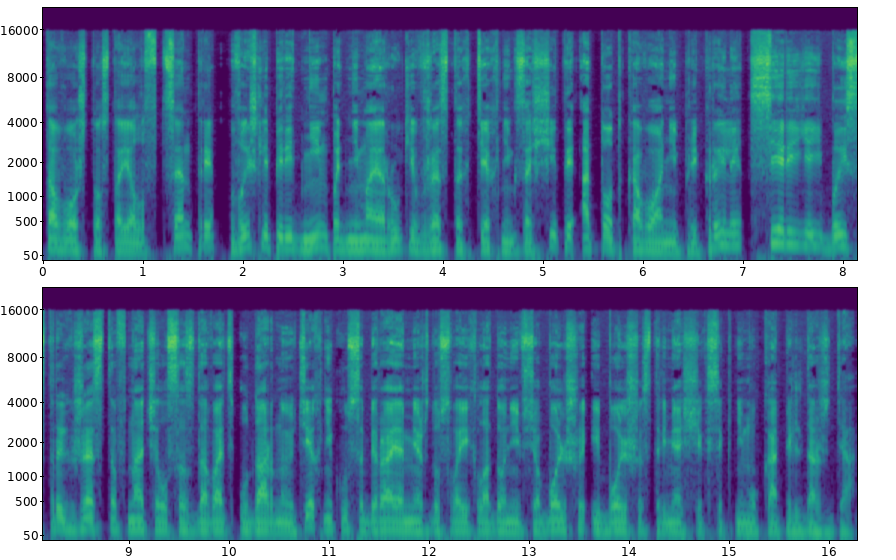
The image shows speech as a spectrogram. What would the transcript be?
того, что стоял в центре, вышли перед ним, поднимая руки в жестах техник защиты, а тот, кого они прикрыли, серией быстрых жестов начал создавать ударную технику, собирая между своих ладоней все больше и больше стремящихся к нему капель дождя.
